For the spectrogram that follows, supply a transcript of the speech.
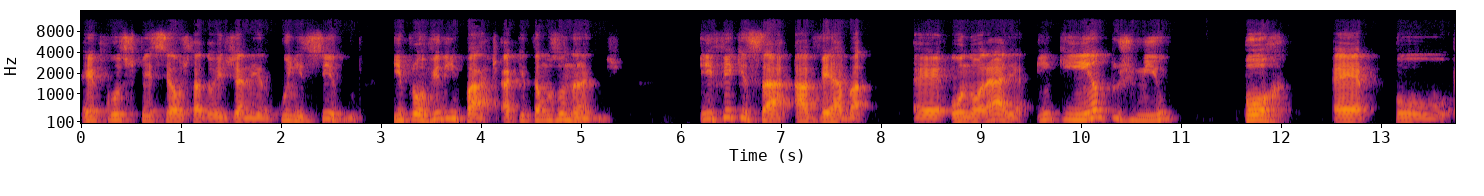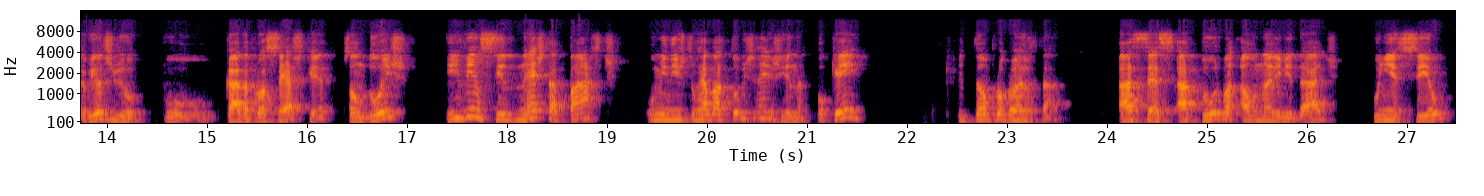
Recurso especial do Estado do Rio de Janeiro conhecido e provido em parte, aqui estamos unânimes, e fixar a verba é, honorária em 500 mil por, é, por 500 mil por cada processo, que é, são dois, e vencido nesta parte o ministro relator, ministro Regina, ok? Então, programa resultado. A turma, a unanimidade, conheceu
